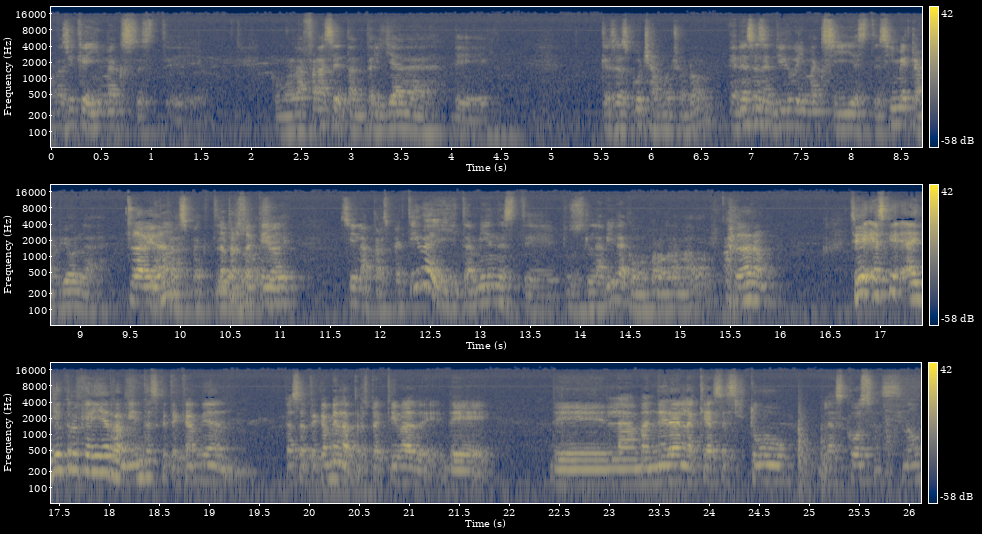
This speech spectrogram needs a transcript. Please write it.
ahora sí que IMAX, este, como la frase tan trillada de que se escucha mucho, ¿no? En ese sentido IMAX sí, este, sí me cambió la, la, perspectiva. La perspectiva. Sí, la perspectiva y también este, pues, la vida como programador. Claro. Sí, es que yo creo que hay herramientas que te cambian, o sea, te cambian la perspectiva de de la manera en la que haces tú las cosas, ¿no?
